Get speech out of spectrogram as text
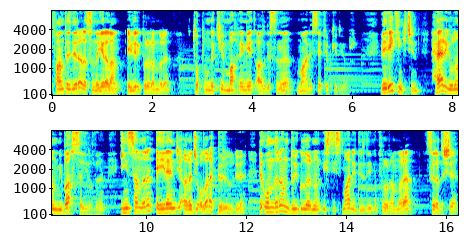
fantezileri arasında yer alan evlilik programları toplumdaki mahremiyet algısını maalesef yok ediyor. Ve reyting için her yolun mübah sayıldığı, insanların eğlence aracı olarak görüldüğü ve onların duygularının istismar edildiği bu programlara sıra dışı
